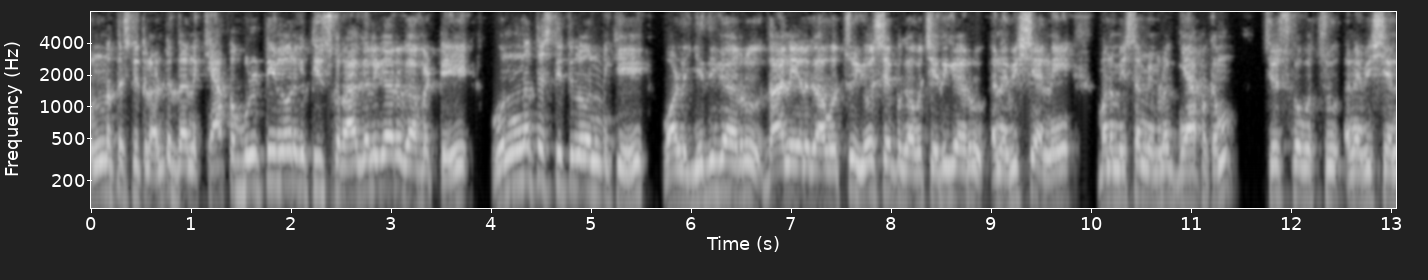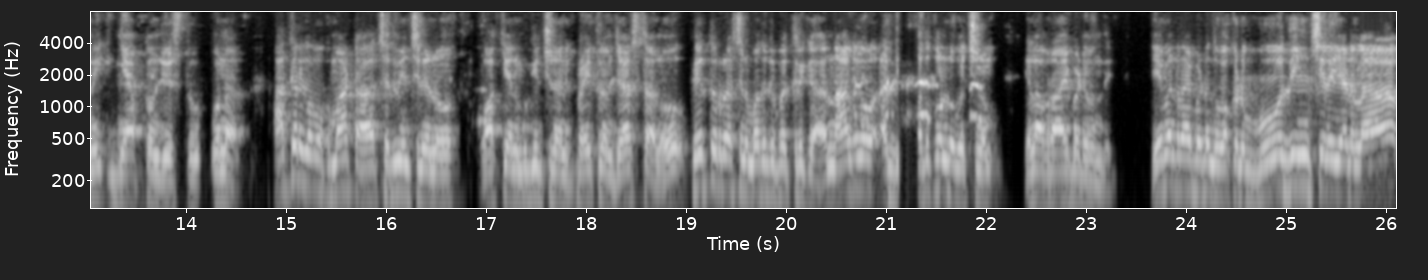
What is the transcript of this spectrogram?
ఉన్నత స్థితిలో అంటే దాన్ని క్యాపబిలిటీలోనికి తీసుకురాగలిగారు కాబట్టి ఉన్నత స్థితిలోనికి వాళ్ళు ఎదిగారు. దానియలు కావచ్చు యోసేపు కావచ్చు ఎదిగారు అనే విషయాన్ని మనం ఈ సమయంలో జ్ఞాపకం చేసుకోవచ్చు అనే విషయాన్ని జ్ఞాపకం చేస్తూ ఉన్నాను ఆఖరిగా ఒక మాట చదివించి నేను వాక్యాన్ని ముగించడానికి ప్రయత్నం చేస్తాను. పేతురు రాసిన మొదటి పత్రిక నాలుగవ పదకొండు వచనం ఇలా వ్రాయబడి ఉంది. ఏమని రాయబడి ఉంది? ఒకడు బోధించిన ఎడల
